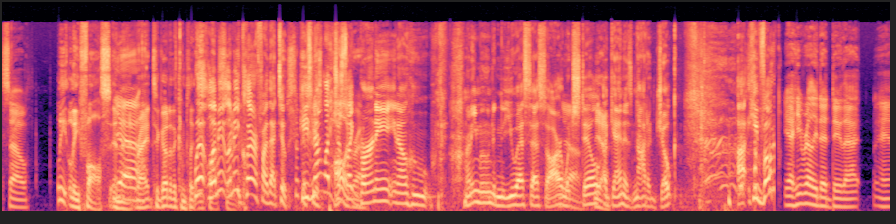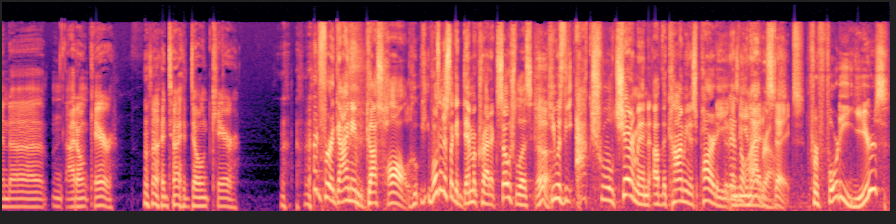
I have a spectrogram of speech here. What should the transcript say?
So, completely false in Yeah. that, right? To go to the completely Well, let me let me clarify that too. He's not like just like. Bernie, you know, who honeymooned in the USSR, which still Yeah. again is not a joke. Uh, he voted yeah, he really did do that. And uh, I don't care. I, I don't care. for a guy named Gus Hall, who he wasn't just like a democratic socialist. He was the actual chairman of the Communist Party in the no United eyebrows. States. for 40 years?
